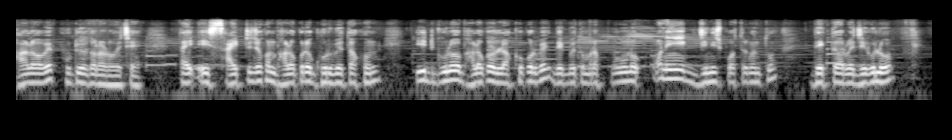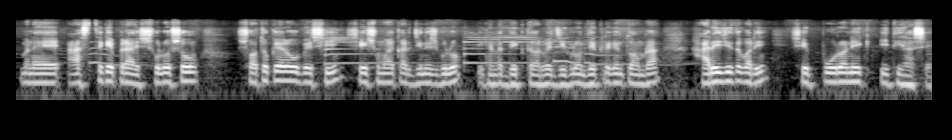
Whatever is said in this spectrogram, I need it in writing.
ভালোভাবে ফুটিয়ে তোলা রয়েছে। তাই এই সাইটটি যখন ভালো করে ঘুরবে তখন ইটগুলো ভালো করে লক্ষ্য করবে, দেখবে তোমরা পুরনো অনেক জিনিসপত্র কিন্তু দেখতে পারবে, যেগুলো মানে আজ থেকে প্রায় ষোলোশো শতকেরও বেশি সেই সময়কার জিনিসগুলো এখানটা দেখতে পারবে, যেগুলো দেখলে কিন্তু আমরা হারিয়ে যেতে পারি সেই পৌরাণিক ইতিহাসে।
